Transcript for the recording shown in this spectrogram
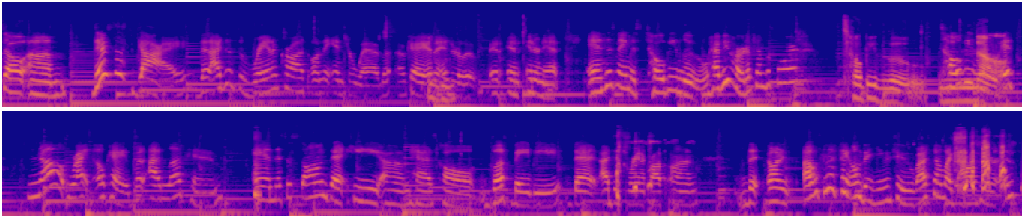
So um there's this guy that I just ran across on the interweb, okay, in the mm-hmm. interloop, in, in, internet, and his name is Tobi Lou. Have you heard of him before? Tobi Lou. Tobi no. Lou. It's no, right? Okay, but I love him, and it's a song that he um, has called "Buff Baby" that I just ran across on the on I was gonna say on the YouTube. I sound like our parents.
